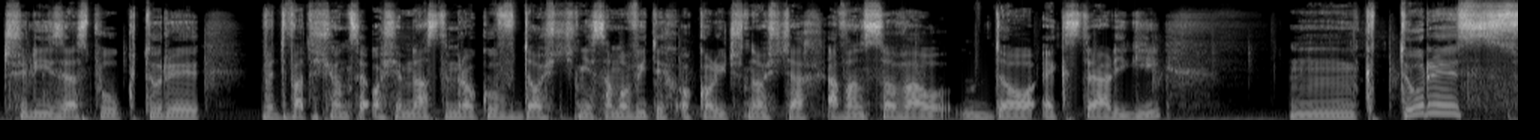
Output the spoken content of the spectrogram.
czyli zespół, który w 2018 roku w dość niesamowitych okolicznościach awansował do Ekstraligi, który s-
